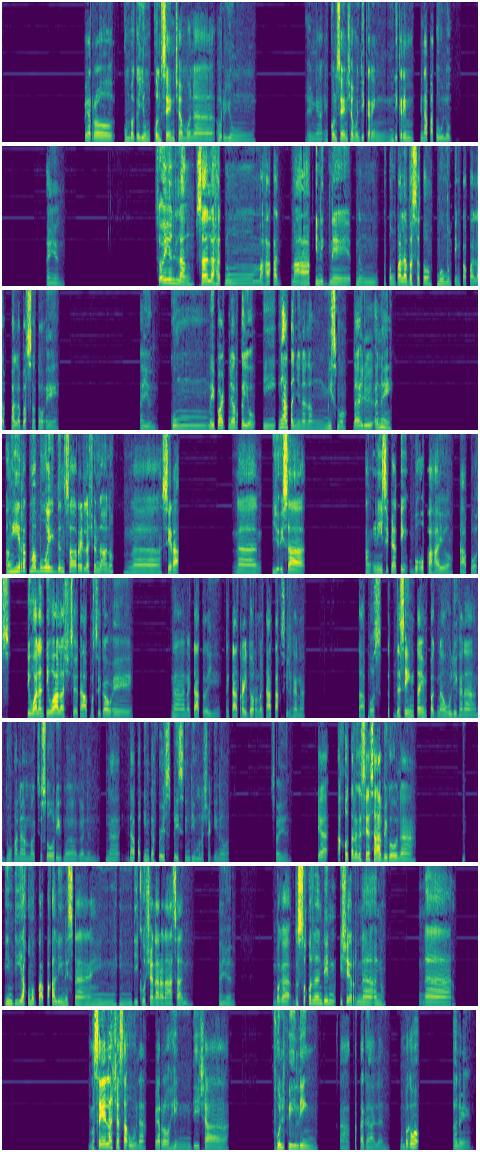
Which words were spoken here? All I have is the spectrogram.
Pero kumbaga yung konsensya mo na or yung ayun nga, yung konsensya mo hindi ka rin hindi ka rin pinapatulog. Ayun. So ayun lang sa lahat nung makaka makakinig ni nung itong palabas na to, mumunting papala, palabas na to eh ayun. Kung may partner kayo, ingatan niyo na lang mismo dahil ano eh ang hirap mabuhay dun sa relasyon na ano na sira. Na yung isa ang inisip niya ting, buo pa kayo. Tapos tiwalang-tiwala siya sa'yo. Tapos ikaw eh na nagtatry door nagtataksil ka na. Tapos at the same time pag nahuli ka na doon ka na magsusorry mga ganun na dapat in the first place hindi mo na siya ginawa. So yun. Kaya ako talaga sinasabi ko na hindi ako magpapakalinis na hindi ko siya naranasan. Ayun. Kumbaga, gusto ko lang din i-share na ano, na masaya lang siya sa una pero hindi siya fulfilling uh, katagalan. Kumbaga ano eh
